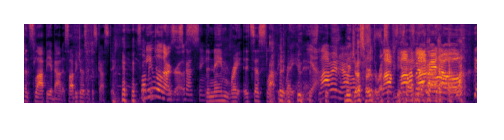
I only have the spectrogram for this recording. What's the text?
nothing sloppy about it. Sloppy joes are disgusting. Sloppy Joes are gross. disgusting. the name right, it says sloppy right in it. Yeah. Sloppy Joe. we just heard the Slop, recipe. slop, slop, Joe.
